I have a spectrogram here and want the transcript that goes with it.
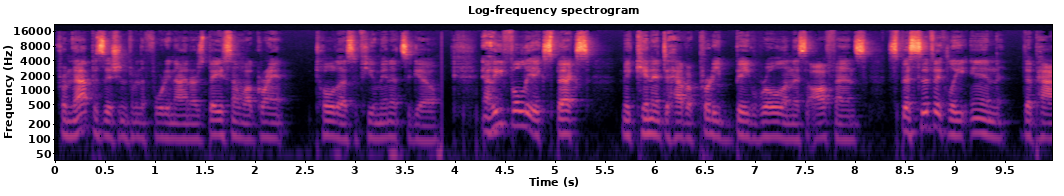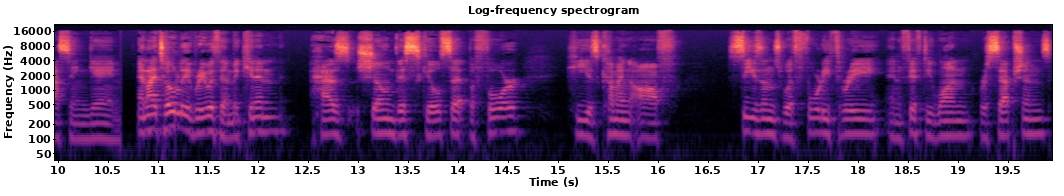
from that position from the 49ers based on what Grant told us a few minutes ago. Now, he fully expects McKinnon to have a pretty big role in this offense, specifically in the passing game. And I totally agree with him. McKinnon has shown this skill set before. He is coming off seasons with 43 and 51 receptions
